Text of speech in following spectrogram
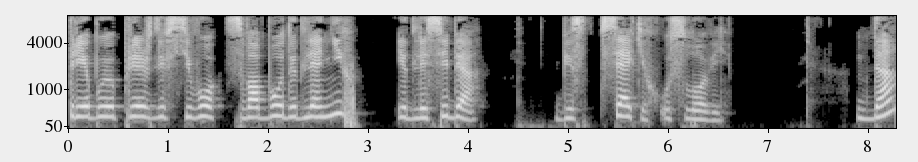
требую прежде всего свободы для них и для себя, без всяких условий. Да,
